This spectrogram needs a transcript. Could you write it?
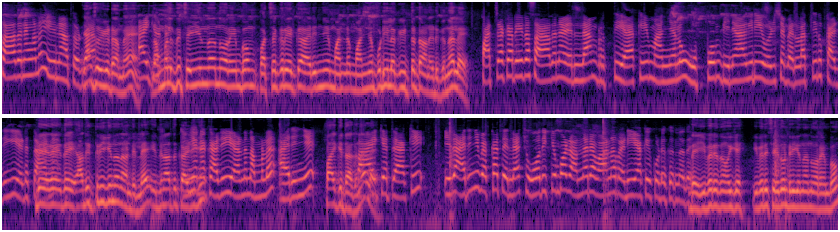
സാധനങ്ങളും ഇതിനകത്തുണ്ട്. ഞാൻ ചോദിക്കട്ടെ അമ്മേ നമ്മൾ ഇത് ചെയ്യുന്നതെന്ന് പറയുമ്പോൾ പച്ചക്കറിയൊക്കെ അരിഞ്ഞ് മഞ്ഞ മഞ്ഞപ്പൊടിയിലൊക്കെ ഇട്ടിട്ടാണ് എടുക്കുന്നത് അല്ലേ? പച്ചക്കറിയുടെ സാധനം എല്ലാം വൃത്തിയാക്കി മഞ്ഞളും ഉപ്പും വിനാഗിരി ഒഴിച്ച വെള്ളത്തിൽ ദേ ദേ അത് ഇട്ടിരിക്കുന്നത് കണ്ടില്ലേ? ഇതിനകത്ത് കഴുകി കഴിയാണ് നമ്മൾ അരിഞ്ഞ് പാക്കറ്റാക്കി ഇത് അരിഞ്ഞ് വെക്കത്തില്ല ചോദിക്കുമ്പോൾ അന്നേരമാണ് റെഡിയാക്കി കൊടുക്കുന്നത്. ഇവർ നോക്കിയേ ഇവർ ചെയ്തുകൊണ്ടിരിക്കുന്നതെന്ന് പറയുമ്പോൾ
